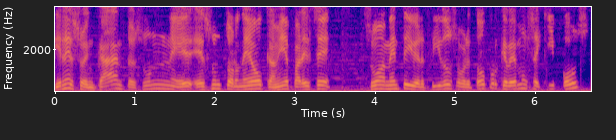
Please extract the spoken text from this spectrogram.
tiene su encanto, es un, es un torneo que a mí me parece sumamente divertido, sobre todo porque vemos equipos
